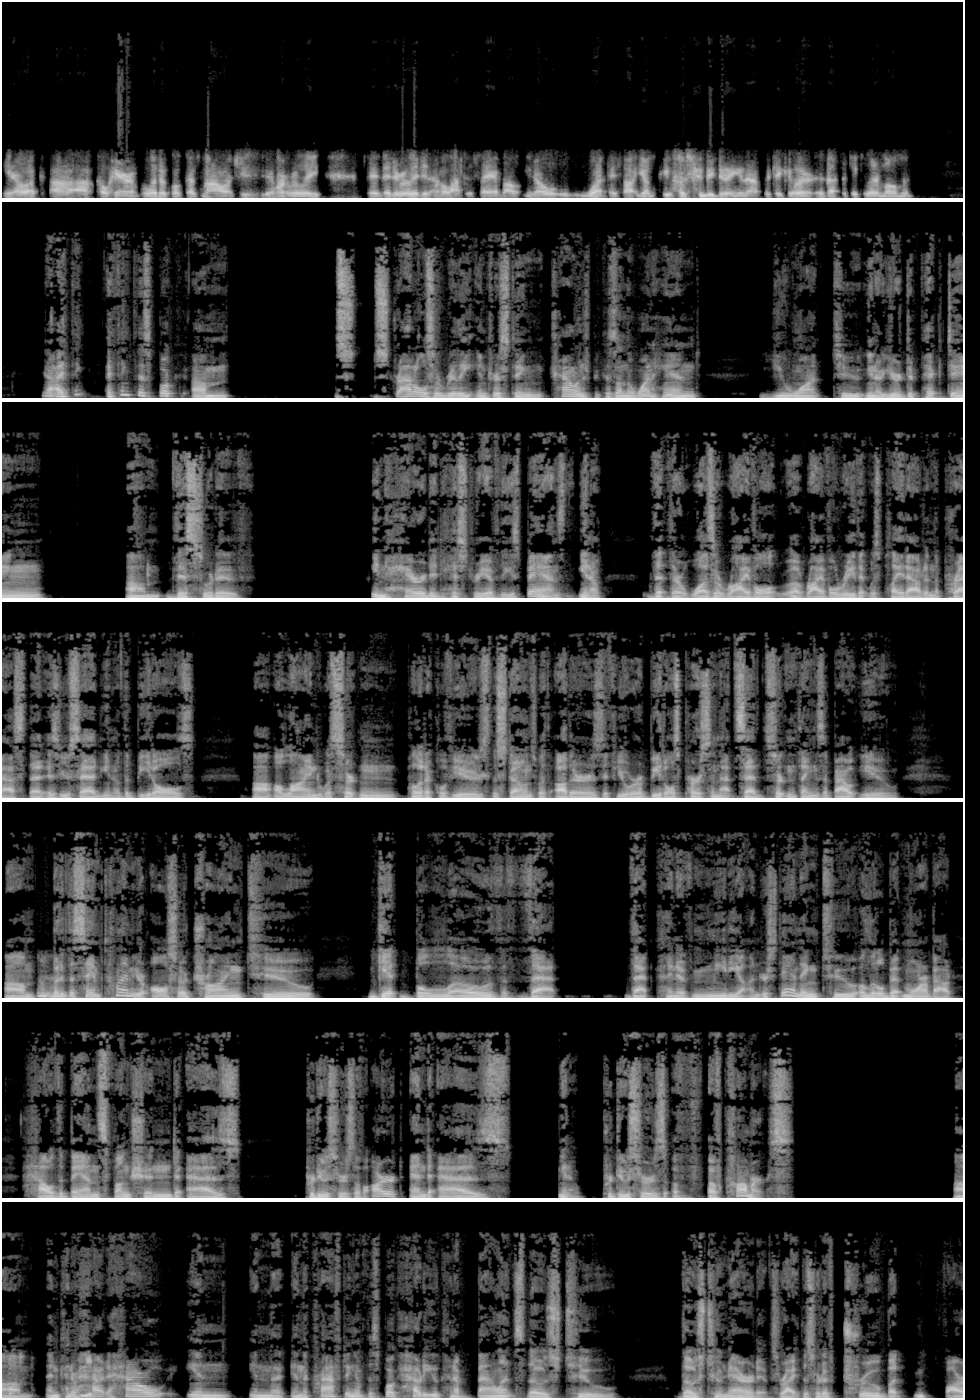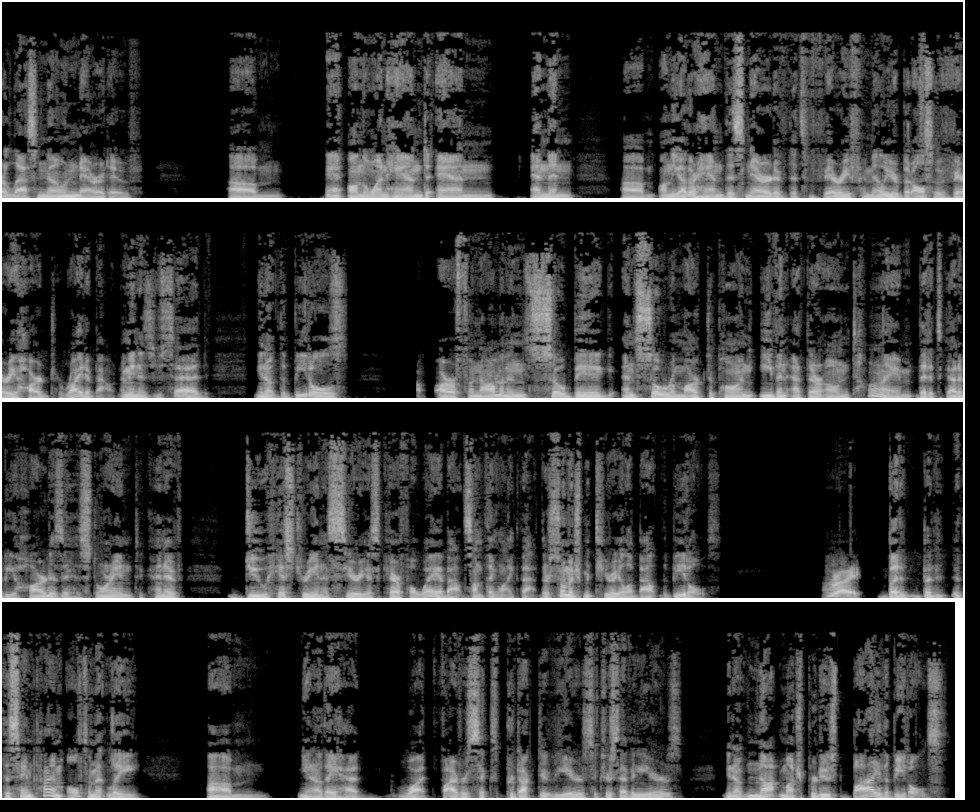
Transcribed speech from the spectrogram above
you know a, a coherent political cosmology. They weren't really they, they really didn't have a lot to say about you know what they thought young people should be doing in that particular at that particular moment. Yeah, I think I think this book um, straddles a really interesting challenge because on the one hand you want to, you know, you're depicting um, this sort of inherited history of these bands. You know, that there was a rival a rivalry that was played out in the press. That, as you said, you know, the Beatles uh, aligned with certain political views, the Stones with others. If you were a Beatles person, that said certain things about you. Um, mm-hmm. But at the same time, you're also trying to get below the, that that kind of media understanding to a little bit more about how the bands functioned as producers of art and as, you know, producers of, of commerce. Um, and kind of how, how in, in the, in the crafting of this book, how do you kind of balance those two, those two narratives, right? The sort of true but far less known narrative, um, on the one hand, and, and then um, on the other hand, this narrative that's very familiar but also very hard to write about. I mean, as you said, you know, the Beatles are a phenomenon so big and so remarked upon even at their own time that it's got to be hard as a historian to kind of do history in a serious, careful way about something like that. There's so much material about the Beatles. Um, right. but, but at the same time, ultimately, um, you know, they had what, five or six productive years, six or seven years you know, not much produced by the Beatles.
